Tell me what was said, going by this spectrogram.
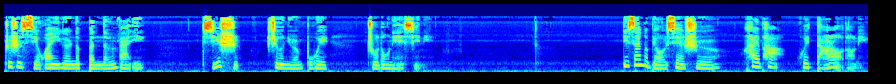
这是喜欢一个人的本能反应。即使这个女人不会主动联系你。第三个表现是害怕会打扰到你。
